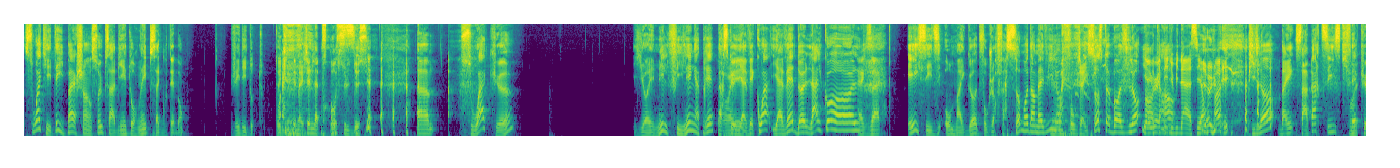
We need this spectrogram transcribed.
Soit qu'il était hyper chanceux, puis ça a bien tourné, puis ça goûtait bon. J'ai des doutes. Tu imagines la petite mousse sur le dessus? Euh, soit que il a aimé le feeling après parce qu'il y avait quoi? Il y avait de l'alcool. Exact. Et il s'est dit, oh my God, faut que je refasse ça, moi, dans ma vie. Il faut que j'aille ça, ce buzz-là. Il y a eu une illumination. Puis là, ben, ça a parti, ce qui fait que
